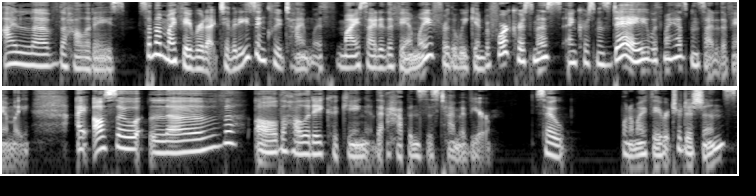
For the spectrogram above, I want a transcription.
I love the holidays. Some of my favorite activities include time with my side of the family for the weekend before Christmas and Christmas Day with my husband's side of the family. I also love all the holiday cooking that happens this time of year. So, one of my favorite traditions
